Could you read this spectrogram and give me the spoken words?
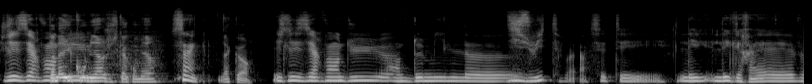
Je les ai T'en as eu combien Jusqu'à combien? 5. D'accord. Et je les ai revendus en 2018. Voilà, c'était les, les grèves,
